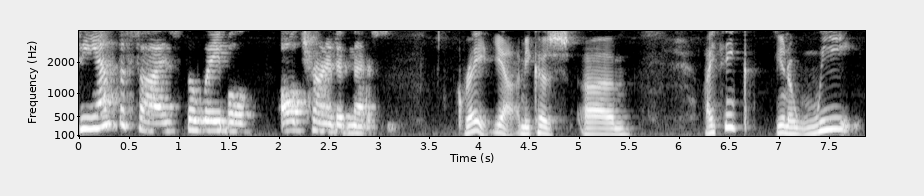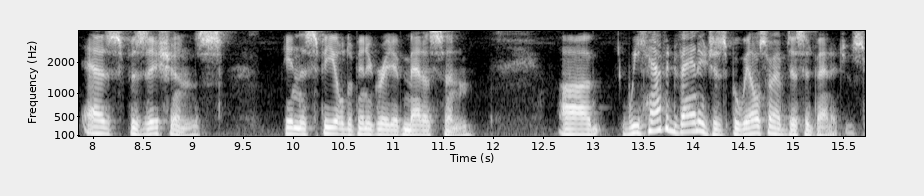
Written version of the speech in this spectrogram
de emphasize the label alternative medicine. Great. Yeah. Because um, I think, you know, we as physicians in this field of integrative medicine, uh, we have advantages, but we also have disadvantages.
